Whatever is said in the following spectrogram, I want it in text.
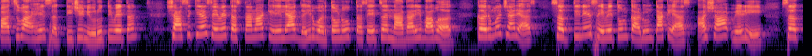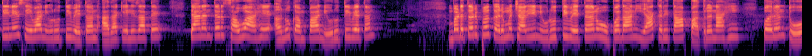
पाचवं आहे सक्तीची निवृत्तीवेतन शासकीय सेवेत असताना केलेल्या गैरवर्तणूक तसेच नादारीबाबत कर्मचाऱ्यास सक्तीने सेवेतून काढून टाकल्यास अशा वेळी सक्तीने सेवानिवृत्ती वेतन अदा केले जाते. त्यानंतर सहावं आहे अनुकंपा निवृत्ती वेतन. बडतर्फ कर्मचारी निवृत्ती वेतन उपदान याकरिता पात्र नाही. परंतु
